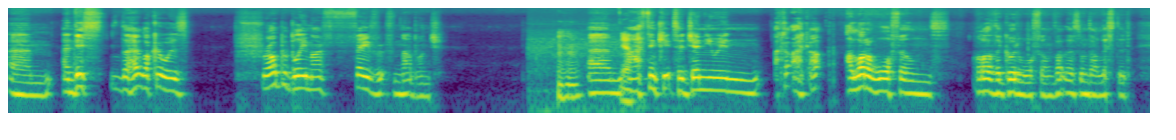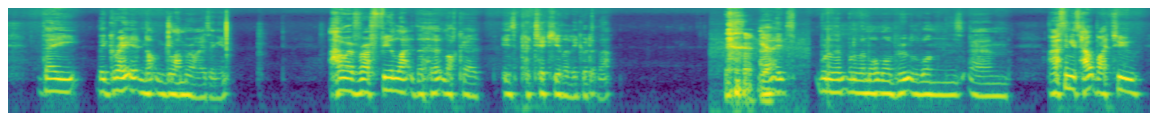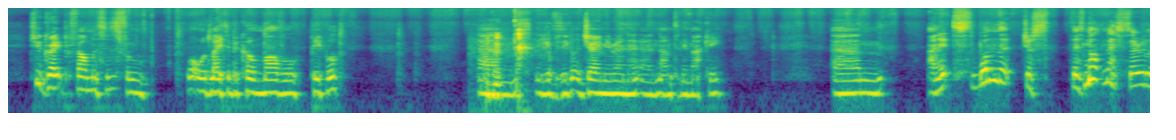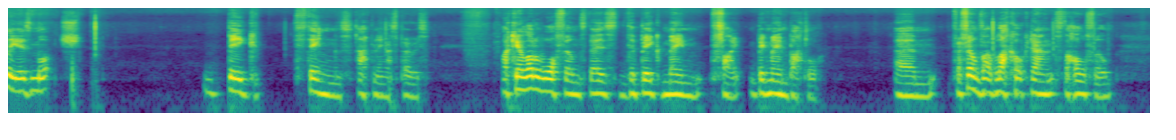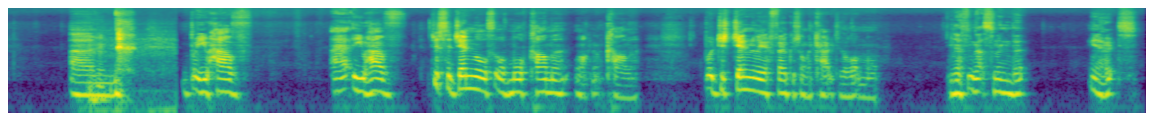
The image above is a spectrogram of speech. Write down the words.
Um, and this, the Hurt Locker was probably my favourite from that bunch. hmm Um, Yeah. I think it's a genuine. I, I, a lot of war films, a lot of the good war films, like those ones I listed, they they're great at not glamorizing it. However, I feel like the Hurt Locker is particularly good at that. yeah. Uh, it's one of the one of the more, more brutal ones, um, and I think it's helped by two two great performances from what would later become Marvel people. Um, You obviously got Jeremy Renner and Anthony Mackie, um, and it's one that just there's not necessarily as much big things happening, I suppose like in a lot of war films, there's the big main fight, big main battle. Um, for films like Black Hawk Down, it's the whole film. Um, but you have, uh, you have just a general sort of more calmer, well, not calmer, but just generally a focus on the characters a lot more. And I think that's something that, you know, it's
